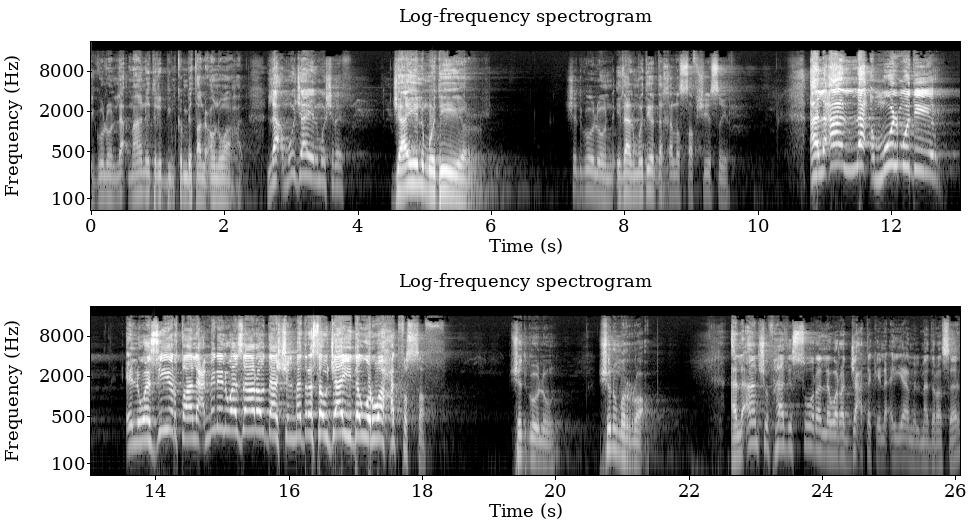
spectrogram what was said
يقولون لا ما ندري يمكن بيطلعون واحد. لا مو جاي المشرف. جاي المدير. شو تقولون؟ إذا المدير دخل الصف شو يصير؟ الآن لا مو المدير. الوزير طالع من الوزارة وداش المدرسة وجاي يدور واحد في الصف. شو تقولون؟ شنو من الرعب؟ الآن شوف هذه الصورة لو رجعتك إلى أيام المدرسة.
